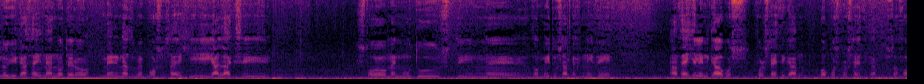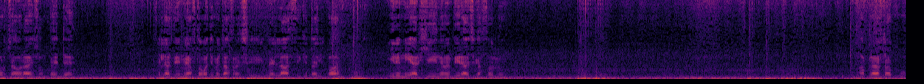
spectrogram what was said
λογικά θα είναι ανώτερο. Μένει να δούμε πόσο θα έχει αλλάξει στο μενού του στην ε, δομή του σαν παιχνίδι. Αν θα έχει ελληνικά όπως προσθέθηκαν όπως προσθέθηκαν στο Forza Horizon 5 δηλαδή με αυτόματη μετάφραση με λάθη κτλ είναι μια αρχή, δεν με πειράζει καθόλου Απλά αυτά που,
